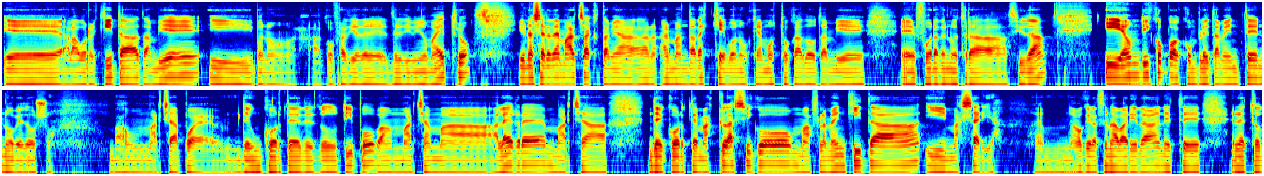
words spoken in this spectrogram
eh, a la borrequita también, y bueno, a la cofradía del, Divino Maestro. Y una serie de marchas que también hermandades que, bueno, que hemos tocado también eh, fuera de nuestra ciudad. Y es un disco pues completamente novedoso va en marcha pues de un corte de todo tipo, van marchas más alegres, marchas de corte más clásico, más flamenquita y más serias. No quiero hacer una variedad en este en estos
